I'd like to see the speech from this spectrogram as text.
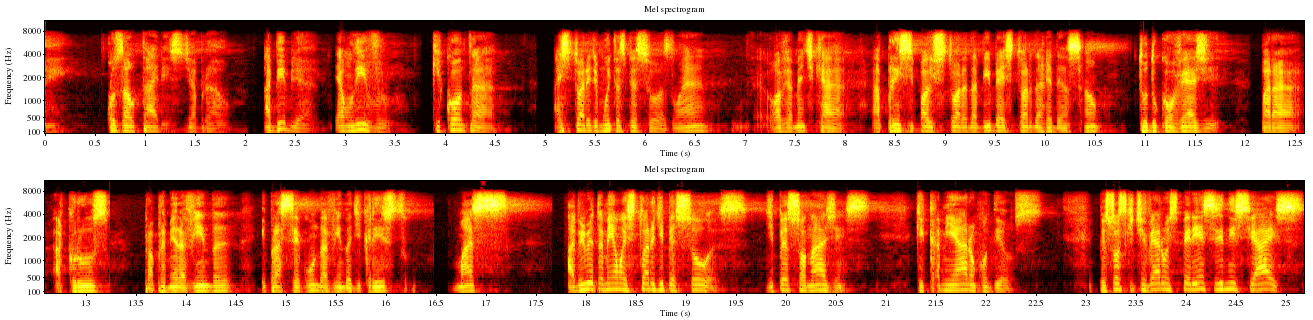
Amém. Os altares de Abraão. A Bíblia é um livro que conta a história de muitas pessoas, não é? Obviamente que a, a principal história da Bíblia é a história da redenção. Tudo converge para a cruz, para a primeira vinda e para a segunda vinda de Cristo. Mas a Bíblia também é uma história de pessoas, de personagens que caminharam com Deus. Pessoas que tiveram experiências iniciais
